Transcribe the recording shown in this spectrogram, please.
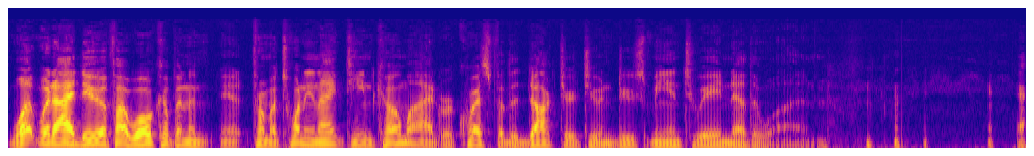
What would I do if I woke up in a, from a 2019 coma? I'd request for the doctor to induce me into another one.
